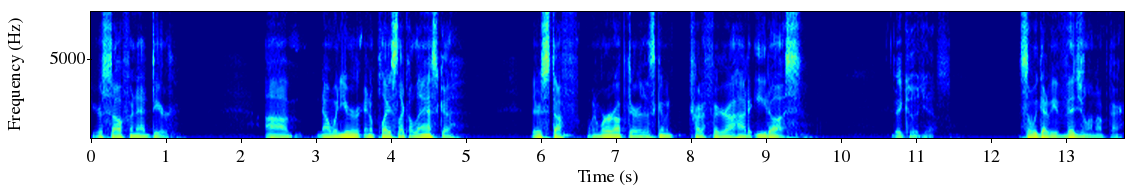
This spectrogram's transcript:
yourself and that deer. Um, now, when you're in a place like Alaska, there's stuff when we're up there that's going to try to figure out how to eat us. they could. Yes. So we got to be vigilant up there.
